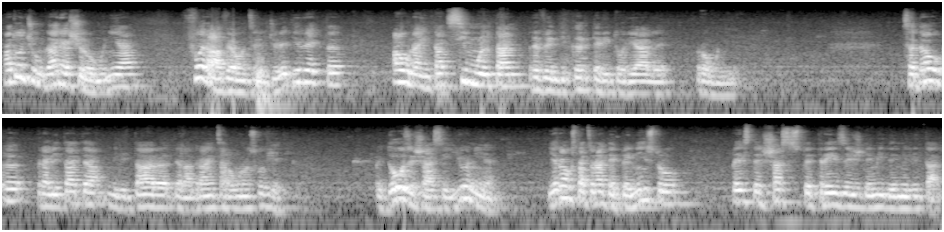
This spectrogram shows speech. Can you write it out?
atunci Ungaria și România, fără a avea o înțelegere directă, au înaintat simultan revendicări teritoriale României. Se adaugă realitatea militară de la granița română-sovietică. Pe 26 iunie erau staționate pe Nistru peste 630.000 de militari,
